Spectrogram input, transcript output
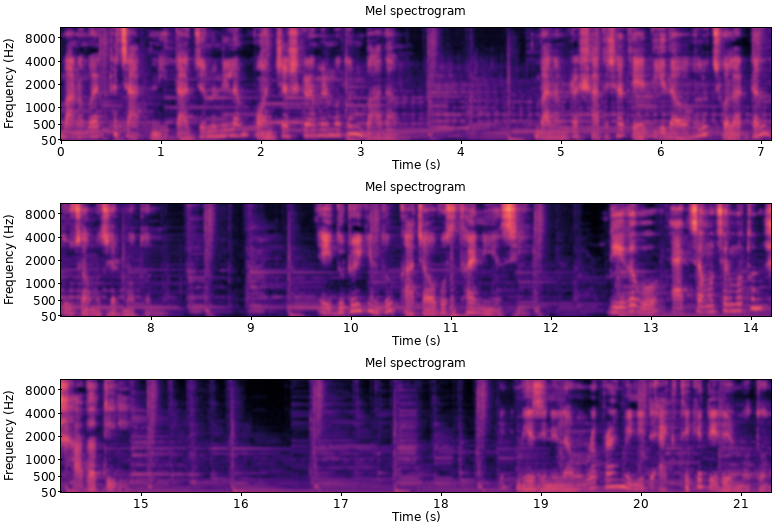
বানাবো একটা চাটনি, তার জন্য নিলাম পঞ্চাশ গ্রামের মতন বাদাম। বাদামটার সাথে সাথে দিয়ে দেওয়া হলো ছোলার ডাল দু চামচের মতন। এই দুটোই কিন্তু কাঁচা অবস্থায় নিয়েছি। দিয়ে দেবো এক চামচের মতন সাদা তিল। ভেজে নিলাম আমরা প্রায় মিনিট এক থেকে দেড়ের মতন।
